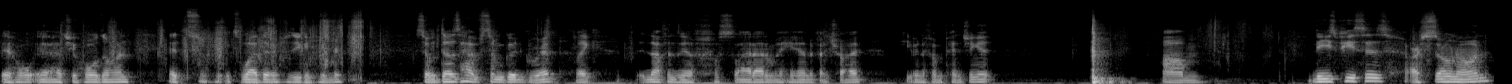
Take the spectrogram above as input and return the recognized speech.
it hold it actually holds on. It's it's leather, as you can hear. So it does have some good grip. Like nothing's gonna slide out of my hand if I try, even if I'm pinching it. Um, these pieces are sewn on.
